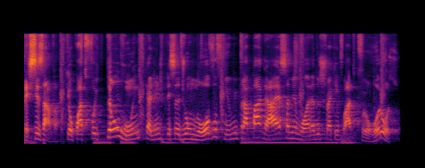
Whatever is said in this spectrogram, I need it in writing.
Precisava, porque o 4 foi tão ruim que a gente precisa de um novo filme para apagar essa memória do Shrek 4 que foi horroroso.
